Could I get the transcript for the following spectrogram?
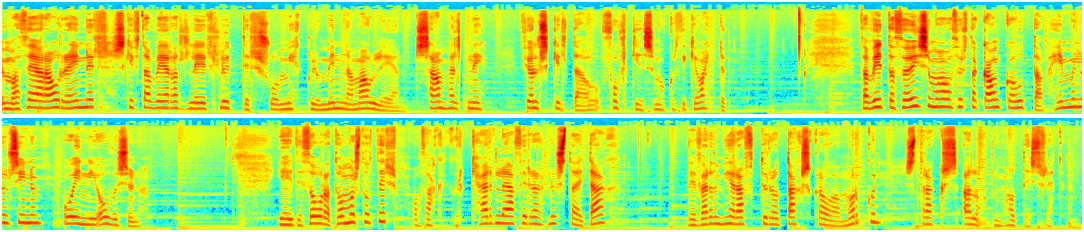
um að þegar á reynir skipta verallegir hlutir svo miklu minna máli en samheldni, fjölskylda og fólkið sem okkur þykir væntum. Það vita þau sem hafa þurft að ganga út af heimilum sínum og inn í óvissuna. Ég heiti Þóra Tómasdóttir og þakka ykkur kærlega fyrir að hlusta í dag. Við verðum hér aftur á dagskrá á morgun strax að loknum hátdeisfréttum.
